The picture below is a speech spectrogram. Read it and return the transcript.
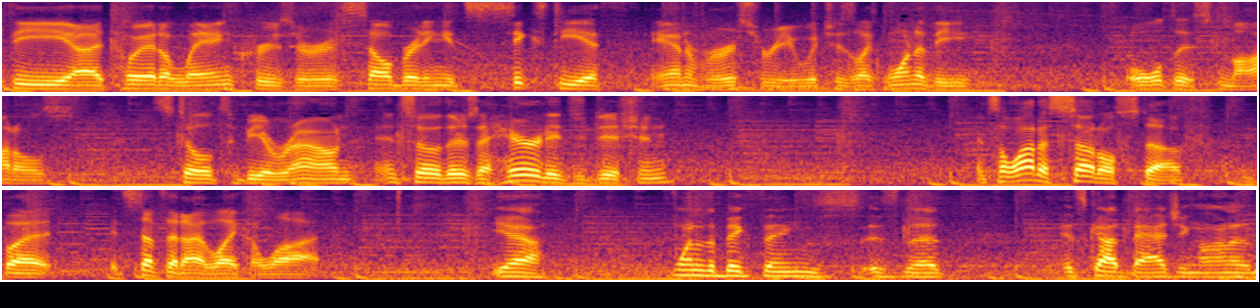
The uh, Toyota Land Cruiser is celebrating its 60th anniversary, which is like one of the oldest models still to be around. And so there's a Heritage Edition. It's a lot of subtle stuff, but it's stuff that I like a lot. Yeah, one of the big things is that it's got badging on it.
